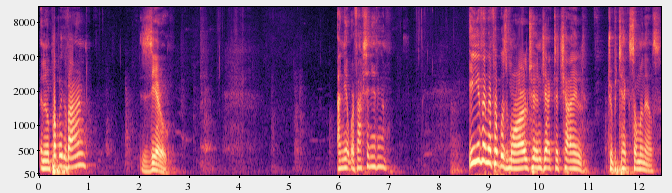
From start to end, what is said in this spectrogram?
In the Republic of Ireland, zero. And yet we're vaccinating them. Even if it was moral to inject a child to protect someone else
